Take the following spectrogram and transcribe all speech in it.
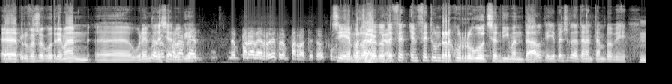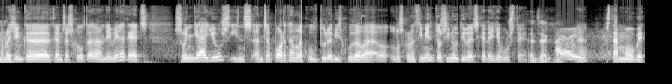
eh, professor Cotremant, eh, haurem de deixar-ho aquí. de- No hem parlat de res, però hem parlat de tot. Com Sí, hem parlat de Exacte. tot. Hem fet, hem fet un recorregut sentimental que jo penso que de tant en tant va bé. Mm. Amb la gent que, que ens escolta, ens diu, mira aquests, són iaios i ens, ens aporten la cultura viscuda, la, los conocimientos inútiles que deia vostè. Exacte. Ai, ai. Eh? Està molt bé.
